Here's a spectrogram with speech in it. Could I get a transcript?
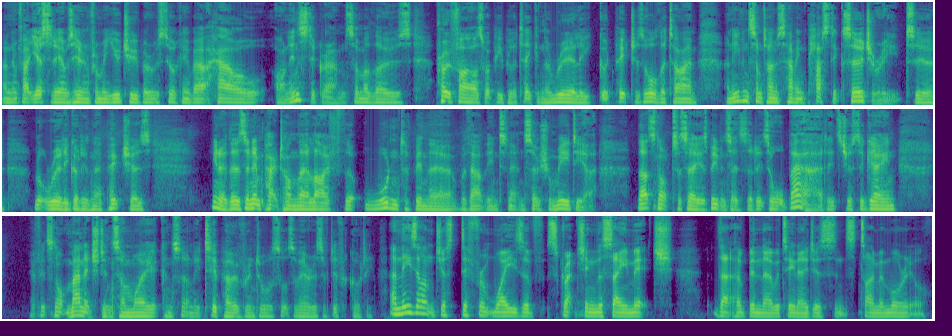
And in fact, yesterday I was hearing from a YouTuber who was talking about how on Instagram, some of those profiles where people are taking the really good pictures all the time and even sometimes having plastic surgery to look really good in their pictures, you know, there's an impact on their life that wouldn't have been there without the internet and social media. That's not to say, as Beeban says, that it's all bad. It's just, again, if it's not managed in some way, it can certainly tip over into all sorts of areas of difficulty. And these aren't just different ways of scratching the same itch that have been there with teenagers since time immemorial.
